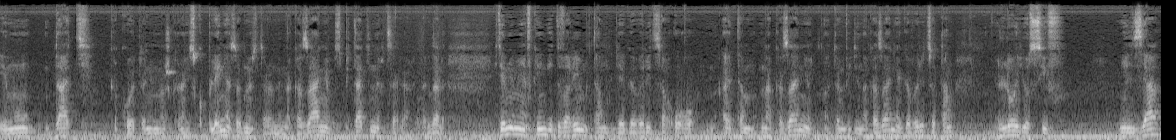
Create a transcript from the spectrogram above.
ему дать какое-то немножко искупление, с одной стороны, наказание, воспитательных целях и так далее. И, тем не менее, в книге Дворим, там, где говорится о этом наказании, о этом виде наказания, говорится там «ло юсиф». Нельзя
